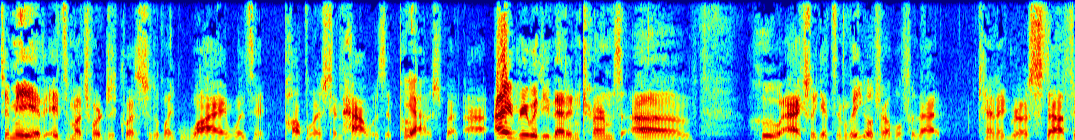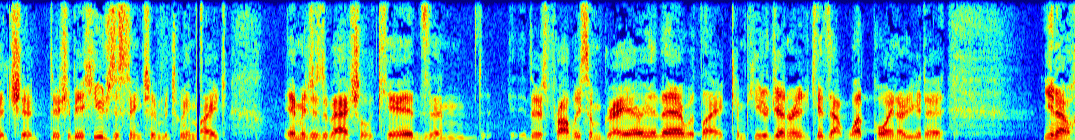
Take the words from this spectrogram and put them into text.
To me, it, it's much more just a question of like why was it published and how was it Yeah. published. But uh, I agree with you that in terms of who actually gets in legal trouble for that kind of gross stuff, it should there should be a huge distinction between like images of actual kids and there's probably some gray area there with like computer generated kids. At what point are you going to you know,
